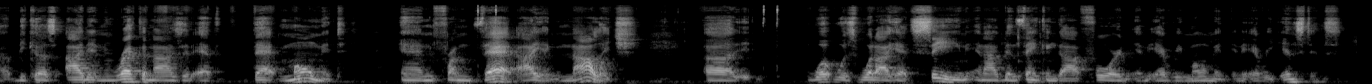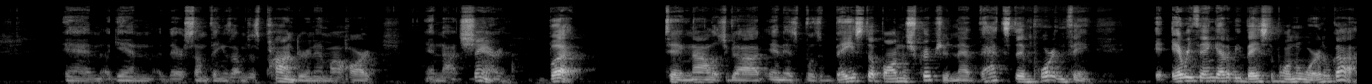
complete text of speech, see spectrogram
uh, because I didn't recognize it at that moment. And from that, I acknowledge uh, what was what I had seen, and I've been thanking God for it in every moment, in every instance. And again, there's some things I'm just pondering in my heart and not sharing. But to acknowledge God, and it was based upon the scripture. Now, that's the important thing. Everything got to be based upon the word of God.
